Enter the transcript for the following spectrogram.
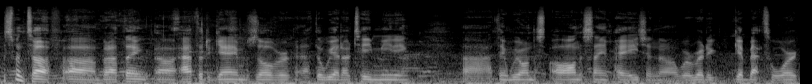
It's been tough, uh, but I think uh, after the game was over, after we had our team meeting, I think we are on all on the same page, and uh, we're ready to get back to work.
